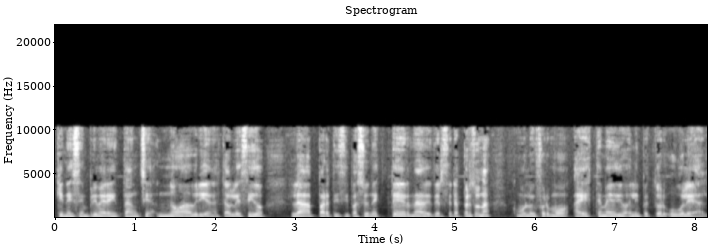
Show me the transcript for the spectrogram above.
quienes en primera instancia no habrían establecido la participación externa terceras personas, como lo informó a este medio el inspector Hugo Leal.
